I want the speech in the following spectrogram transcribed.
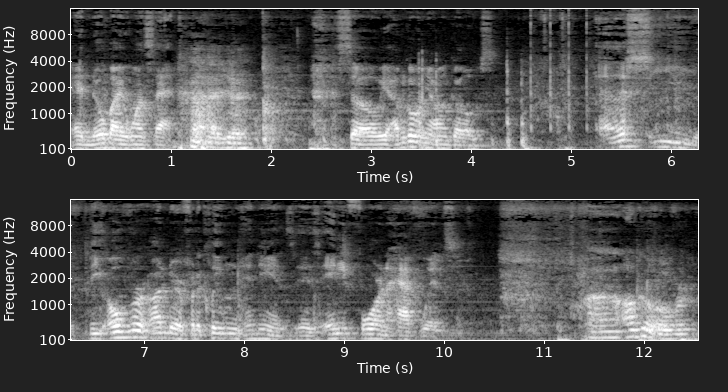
and nobody wants that. yeah. So yeah, I'm going Yan Gomes. Uh, let's see. The over under for the Cleveland Indians is 84 and a half wins. Uh, I'll go over.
